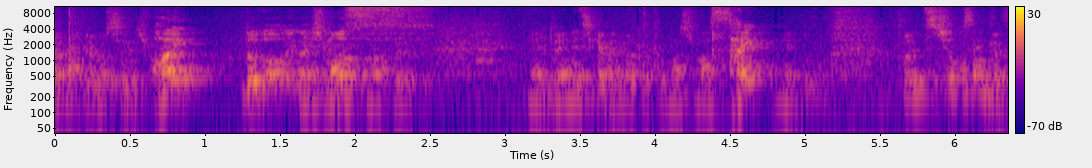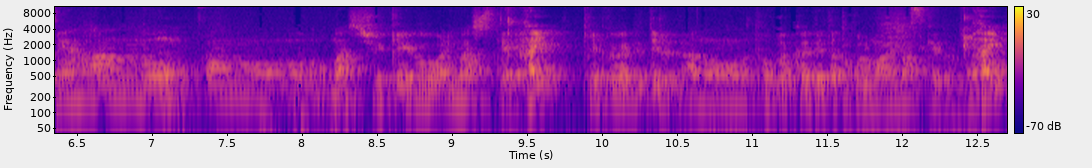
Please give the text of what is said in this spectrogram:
ただいてよろしいでしょうか。はいどうぞお願いしますえっ、と NHK の岩田と申します。はいえっ、と統一地方選挙前半の、うんあのまあ集計が終わりまして、はい結果が出てるあの当確が出たところもありますけども、はい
